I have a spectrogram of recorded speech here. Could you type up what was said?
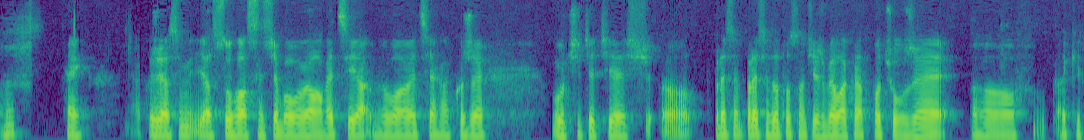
Uh-huh. Hej. Akože ja, si, ja súhlasím s tebou vo veľa, veci, veľa veciach, akože určite tiež, uh, presne, presne toto som tiež veľakrát počul, že uh, aj keď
